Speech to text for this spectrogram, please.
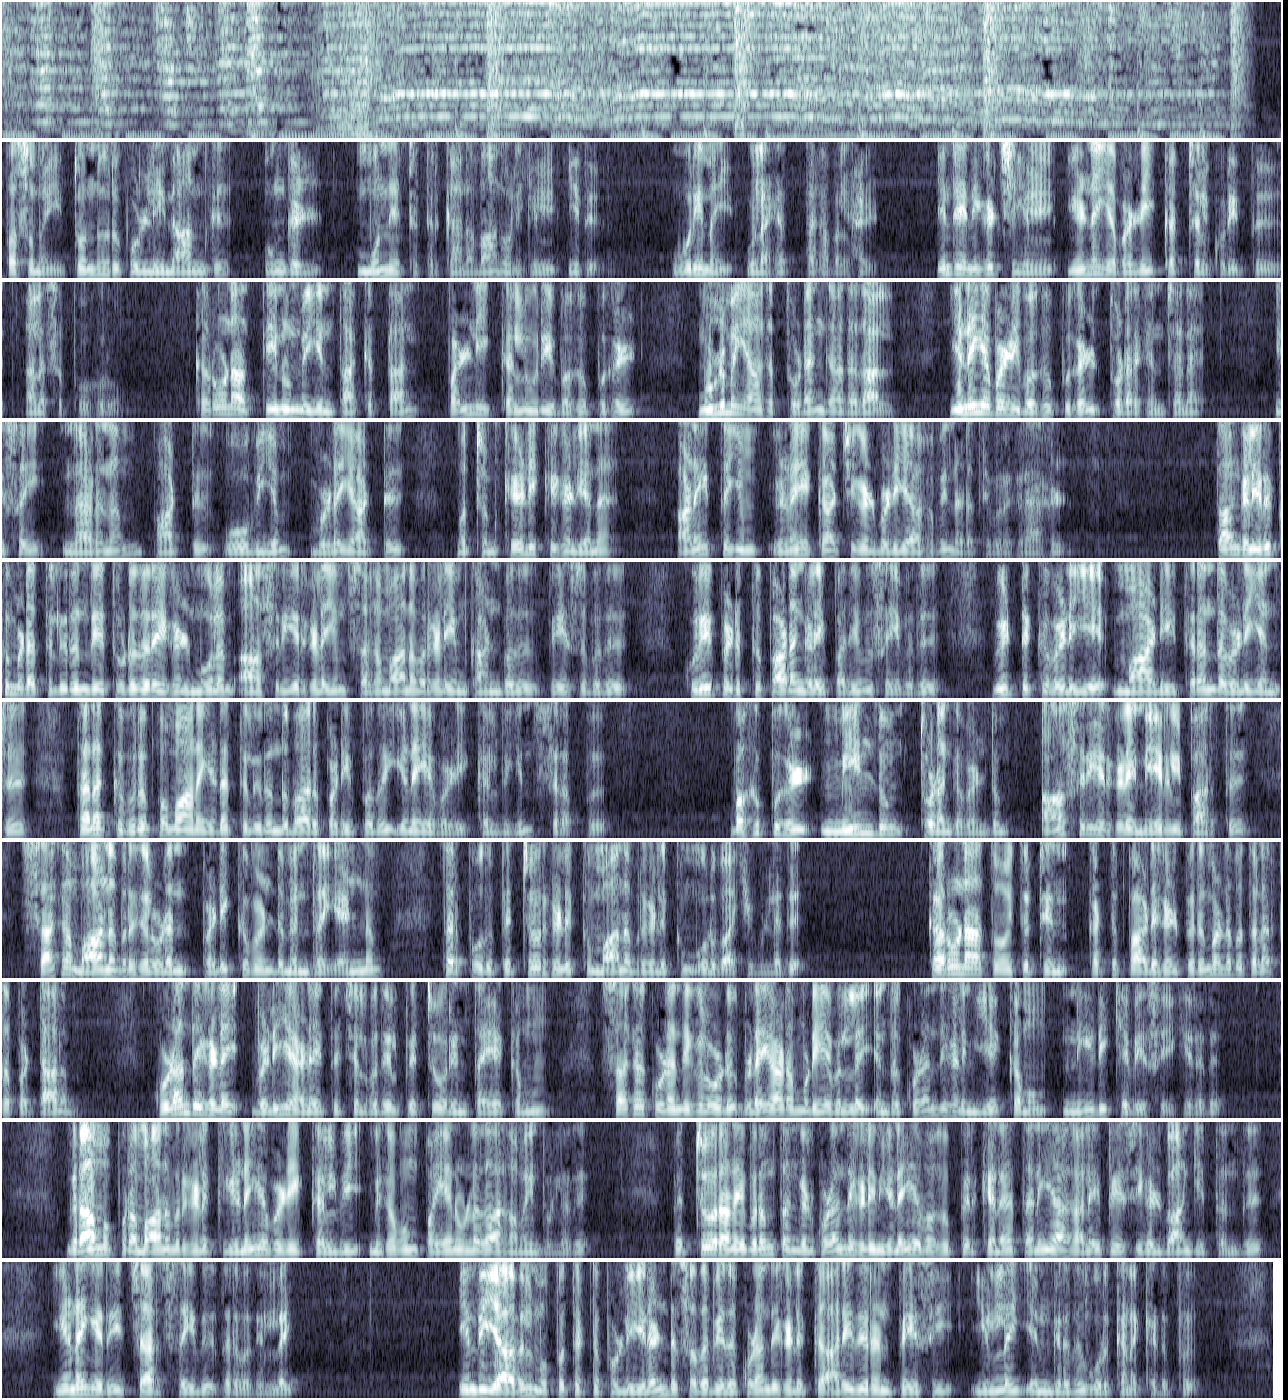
பசுமை தொண்ணூறு புள்ளி நான்கு உங்கள் முன்னேற்றத்திற்கான வானொலியில் இது. உரிமை உலக தகவல்கள். இன்றைய நிகழ்ச்சியில் இணைய வழி கற்றல் குறித்து அலசப்போகிறோம். கரோனா தீநுண்மையின் தாக்கத்தால் பள்ளி கல்லூரி வகுப்புகள் முழுமையாக தொடங்காததால் இணைய வழி வகுப்புகள் தொடர்கின்றன. இசை நடனம் பாட்டு ஓவியம் விளையாட்டு மற்றும் கேளிக்கைகள் என அனைத்தையும் இணைய காட்சிகள் வழியாகவே நடத்தி வருகிறார்கள். தாங்கள் இருக்கும் இடத்திலிருந்தே தொடுதிரைகள் மூலம் ஆசிரியர்களையும் சக மாணவர்களையும் காண்பது பேசுவது குறிப்பெடுத்து பாடங்களை பதிவு செய்வது வீட்டுக்கு வெளியே மாடி திறந்த வழி என்று தனக்கு விருப்பமான இடத்தில் இருந்தவாறு படிப்பது இணைய வழி கல்வியின் சிறப்பு. வகுப்புகள் மீண்டும் தொடங்க வேண்டும். ஆசிரியர்களை நேரில் பார்த்து சக மாணவர்களுடன் படிக்க வேண்டும் என்ற எண்ணம் தற்போது பெற்றோர்களுக்கும் மாணவர்களுக்கும் உருவாகியுள்ளது. கரோனா நோய் தொற்றின் கட்டுப்பாடுகள் பெருமளவு தளர்த்தப்பட்டாலும் குழந்தைகளை வெளியே அழைத்துச் செல்வதில் பெற்றோரின் தயக்கமும் சக குழந்தைகளோடு விளையாட முடியவில்லை என்ற குழந்தைகளின் இயக்கமும் நீடிக்கவே செய்கிறது. கிராமப்புற மாணவர்களுக்கு இணைய வழி கல்வி மிகவும் பயனுள்ளதாக அமைந்துள்ளது. பெற்றோர் அனைவரும் தங்கள் குழந்தைகளின் இணைய வகுப்பிற்கென தனியாக அலைபேசிகள் வாங்கி தந்து இணைய ரீசார்ஜ் செய்து தருவதில்லை. இந்தியாவில் முப்பத்தெட்டு புள்ளி இரண்டு சதவீத குழந்தைகளுக்கு அறிதிறன் பேசி இல்லை என்கிறது ஒரு கணக்கெடுப்பு.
